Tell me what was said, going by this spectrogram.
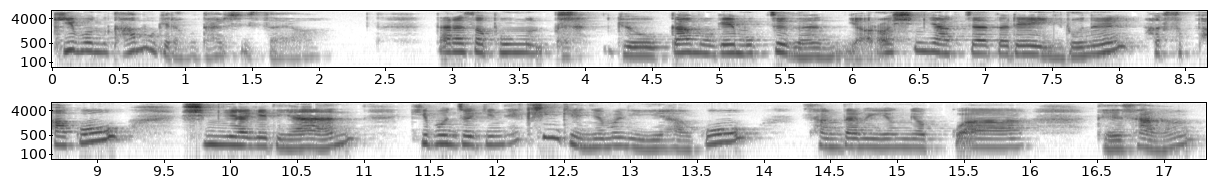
기본 과목이라고도 할 수 있어요. 따라서 본 교육 과목의 목적은 여러 심리학자들의 이론을 학습하고 심리학에 대한 기본적인 핵심 개념을 이해하고 상담의 영역과 대상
